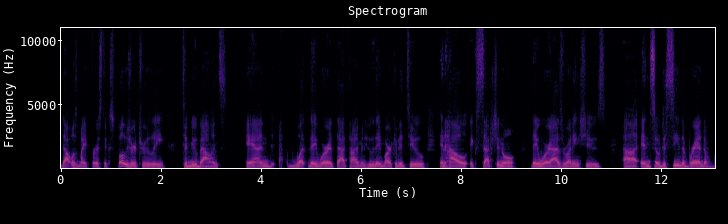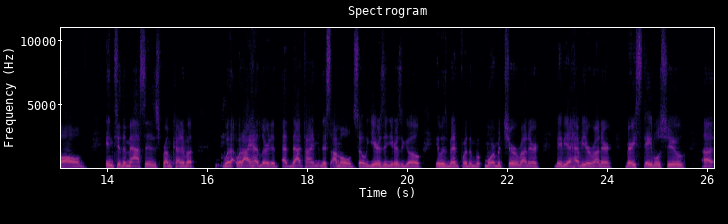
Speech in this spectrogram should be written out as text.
that was my first exposure truly to New Balance and what they were at that time and who they marketed to and how exceptional they were as running shoes. Uh, and so to see the brand evolve into the masses from kind of a what what I had learned at, at, that time, and this I'm old, so years and years ago, it was meant for the m- more mature runner, maybe a heavier runner, very stable shoe, uh,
